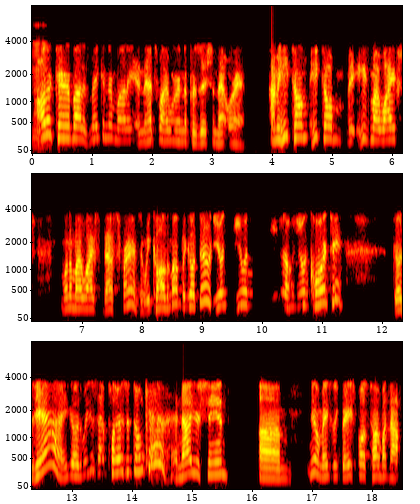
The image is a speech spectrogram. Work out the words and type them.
Mm-hmm. All they're caring about is making their money, and that's why we're in the position that we're in. I mean, he told he told he's my wife's one of my wife's best friends, and we called him up. We go, dude, you you and you know you in quarantine? Goes, yeah. He goes, we just have players that don't care, and now you're seeing, um, you know, Major League Baseball's talking about not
